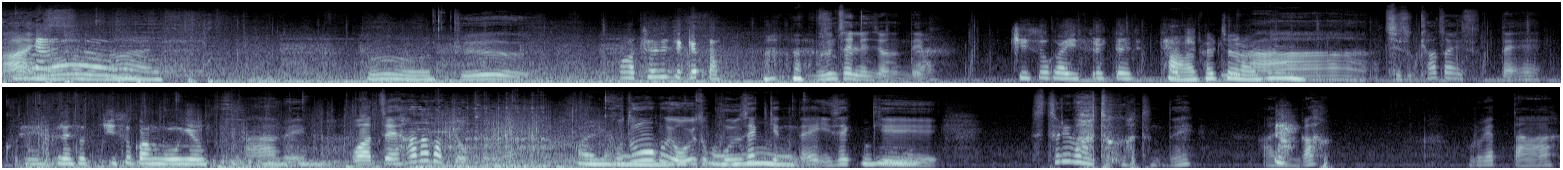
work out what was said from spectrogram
나이스 나이스. 굿. 그 와 챌린지 깼다. 무슨 챌린지였는데요? 지수가 있을 때아 탈출. 탈출하기. 아 지수 켜져 있을 때 굿. 네, 그래서 지수 광공이었어. 아 그래 와쟤 하나밖에 없었네 아이고. 고등어구이 어디서 본 어. 새끼인데 이 새끼 스트리머였던 것 같은데 아닌가? 모르겠다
